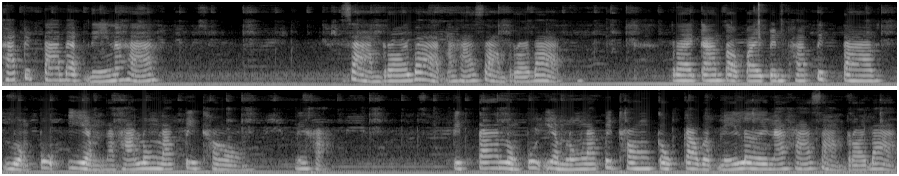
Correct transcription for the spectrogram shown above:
พับปิดตาแบบนี้นะคะ 300 บาทนะคะ300 บาท รายการต่อไปเป็นพับปิดตาหลวงปู่เอี่ยมนะคะ ลงรักปิดทองนี่ค่ะ ปิดตาหลวงปู่เอี่ยมลงรักปิดทองเก่าๆแบบนี้เลยนะคะ 300 บาท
